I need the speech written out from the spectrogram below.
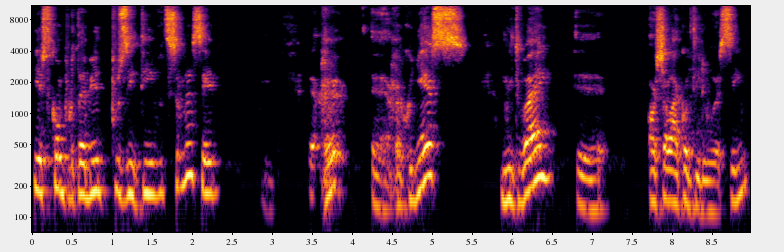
este comportamento positivo de Sernancelho. Re, eh, reconhece muito bem, eh, oxalá continue assim,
